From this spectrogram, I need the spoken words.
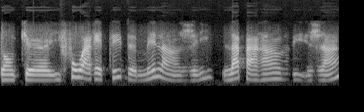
Donc, euh, il faut arrêter de mélanger l'apparence des gens.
